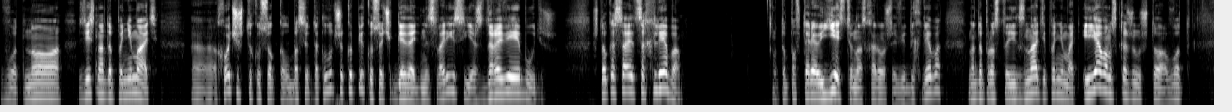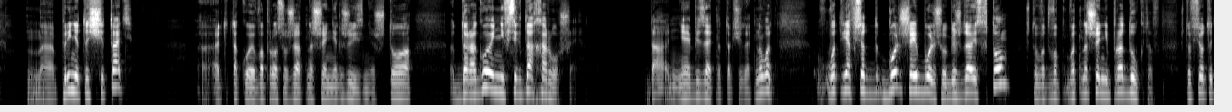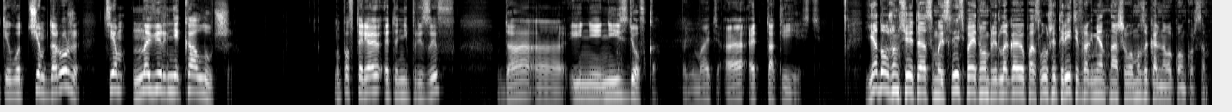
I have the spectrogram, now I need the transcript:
Вот, но здесь надо понимать, э, хочешь ты кусок колбасы, так лучше купи кусочек говядины, свари и съешь, здоровее будешь. Что касается хлеба, то, повторяю, есть у нас хорошие виды хлеба, надо просто их знать и понимать. И я вам скажу, что вот э, принято считать, Э, это такой вопрос уже отношения к жизни, что дорогое не всегда хорошее. Да, не обязательно так считать. Но вот, вот я все больше и больше убеждаюсь в том, что вот в, в отношении продуктов, что все-таки вот чем дороже, тем наверняка лучше. Но повторяю, это не призыв, да, э, и не, не издевка, понимаете, а это так и есть. Я должен все это осмыслить, поэтому предлагаю послушать третий фрагмент нашего музыкального конкурса.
